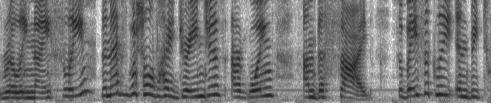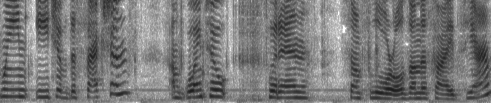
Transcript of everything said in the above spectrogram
really nicely. The next bushel of hydrangeas are going on the side. So basically in between each of the sections, I'm going to put in some florals on the sides here.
